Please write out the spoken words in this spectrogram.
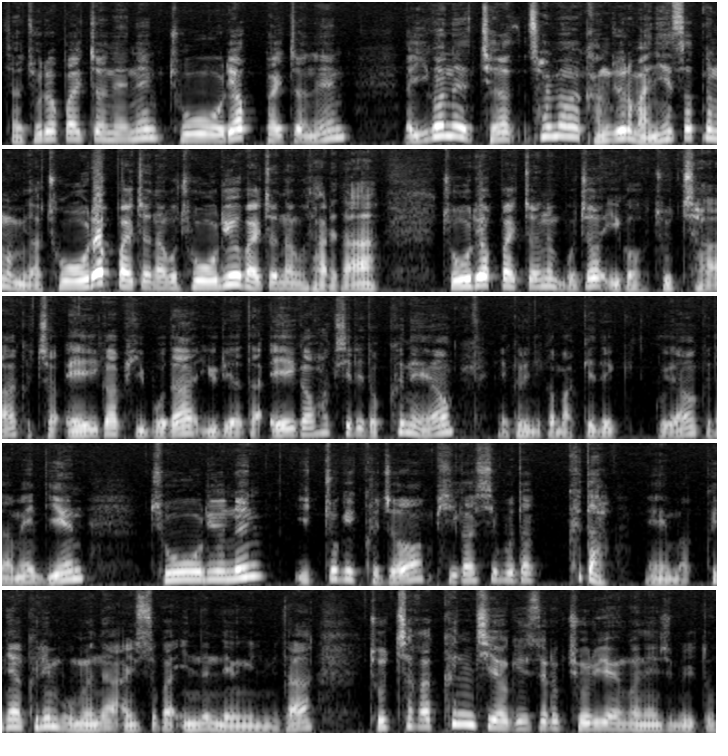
자, 조력 발전에는 조력 발전은 이거는 제가 설명을 강조를 많이 했었던 겁니다. 조력 발전하고 조류 발전하고 다르다. 조력 발전은 뭐죠? 이거 조차. 그쵸? A가 B보다 유리하다. A가 확실히 더 크네요. 예, 그러니까 맞게 되고요. 그 다음에 니은 조류는 이쪽이 크죠. B가 C보다 크다. 예, 막 그냥 그림 보면은 알 수가 있는 내용입니다. 조차가 큰 지역일수록 조류 연간 에너지 밀도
